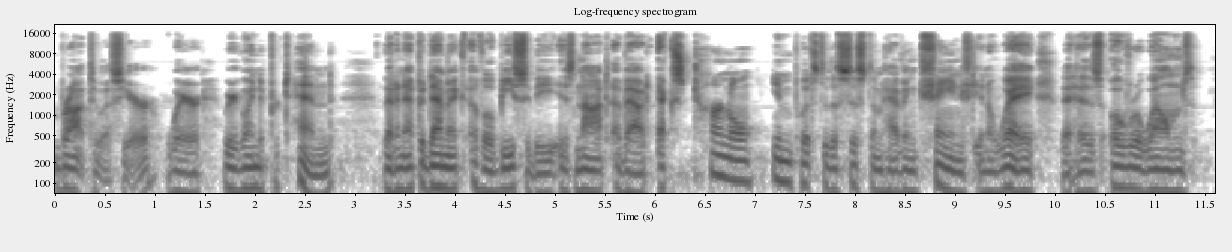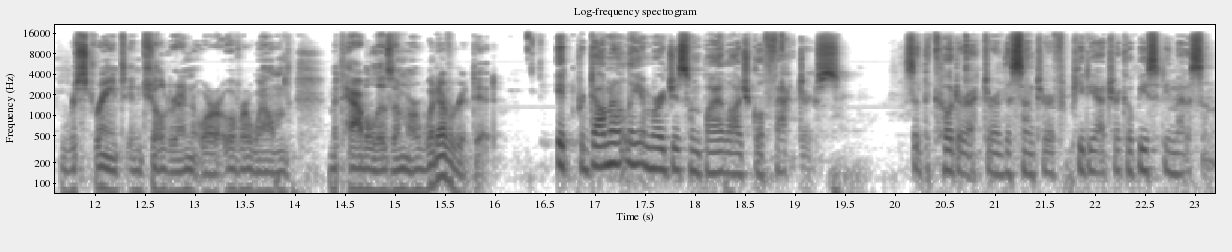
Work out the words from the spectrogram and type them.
brought to us here, where we're going to pretend that an epidemic of obesity is not about external inputs to the system having changed in a way that has overwhelmed restraint in children or overwhelmed metabolism or whatever it did. It predominantly emerges from biological factors said the co-director of the Center for Pediatric Obesity Medicine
